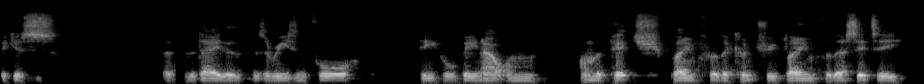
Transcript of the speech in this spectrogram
because at the, the day there's a reason for people being out on on the pitch playing for their country playing for their city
